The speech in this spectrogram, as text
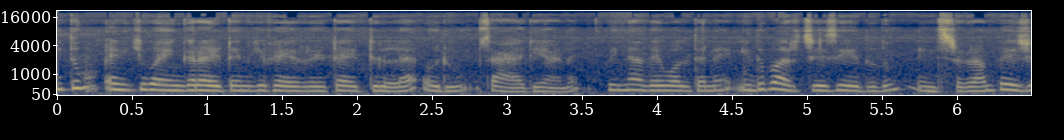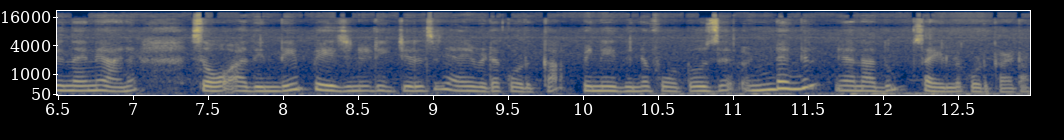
ഇതും എനിക്ക് ഭയങ്കരമായിട്ട് എനിക്ക് ഫേവറേറ്റ് ആയിട്ടുള്ള ഒരു സാരിയാണ്. പിന്നെ അതേപോലെ തന്നെ ഇത് പർച്ചേസ് ചെയ്തതും ഇൻസ്റ്റാഗ്രാം പേജിൽ നിന്ന് തന്നെയാണ്. സോ അതിന്റെയും പേജിന്റെ ഡീറ്റെയിൽസ് ഞാൻ ഇവിടെ കൊടുക്കാം. പിന്നെ ഇതിന്റെ ഫോട്ടോസ് ഉണ്ടെങ്കിൽ ഞാൻ അതും സൈഡിൽ കൊടുക്കാം കേട്ടോ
